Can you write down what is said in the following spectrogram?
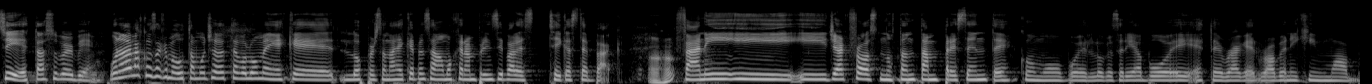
Sí, está súper bien. Una de las cosas que me gusta mucho de este volumen es que los personajes que pensábamos que eran principales take a step back. Ajá. Fanny y, y Jack Frost no están tan presentes como pues lo que sería Boy, este Ragged Robin y King Mob.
